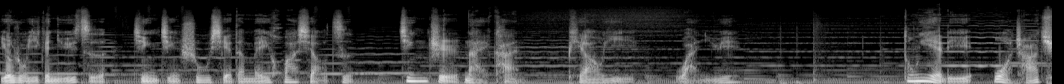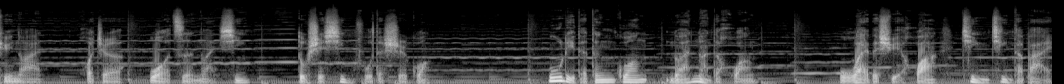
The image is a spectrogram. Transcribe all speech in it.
犹如一个女子静静书写的梅花小字，精致耐看，飘逸婉约。冬夜里卧茶取暖，或者卧字暖心，都是幸福的时光。屋里的灯光暖暖的黄，屋外的雪花静静的白。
